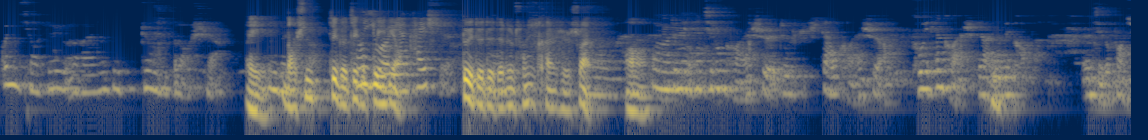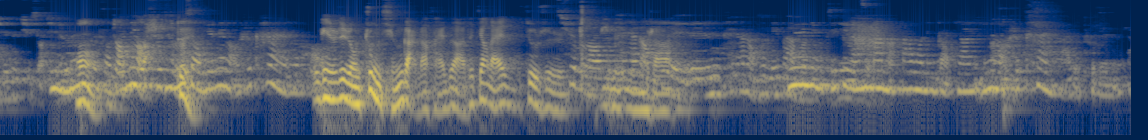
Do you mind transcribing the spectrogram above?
关键小学有的孩子就只有一个老师啊。哎，老师这个这个不一定从幼儿园。开始，对对对对，这从开始算啊，嗯就那天期中考完试，就是下午考完试啊，头一天考完试，第二天没考的，人几个放学就去小学了。嗯找那老师去了你们小学那老师看着就好。我跟你说，这种重情感的孩子啊，他将来就是去了老师开家长会，人家开家长会没办法。因为那个培训员的妈妈发过那照片那老师看起来就特别那啥。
